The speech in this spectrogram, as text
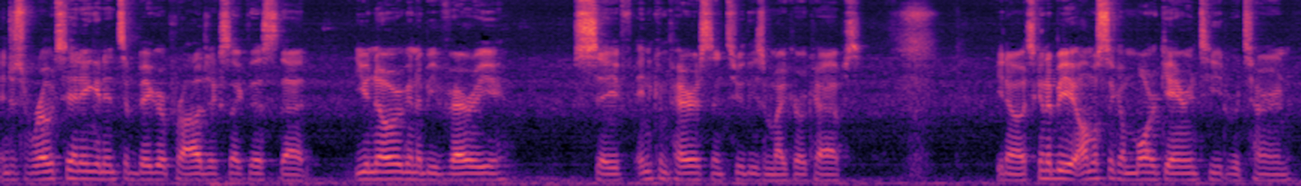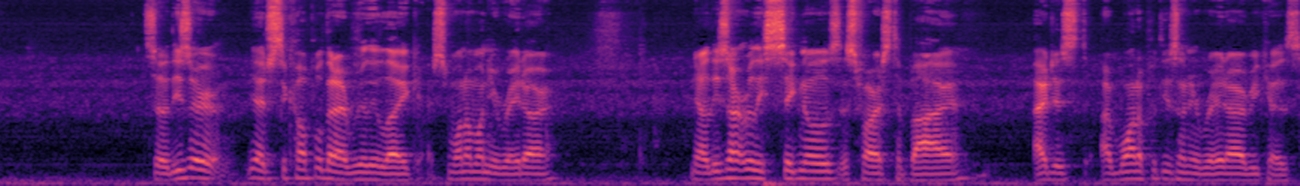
and just rotating it into bigger projects like this that you know are going to be very safe in comparison to these micro caps. You know, it's going to be almost like a more guaranteed return. So these are, yeah, just a couple that I really like. I just want them on your radar. Now, these aren't really signals as far as to buy. I just, I want to put these on your radar because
